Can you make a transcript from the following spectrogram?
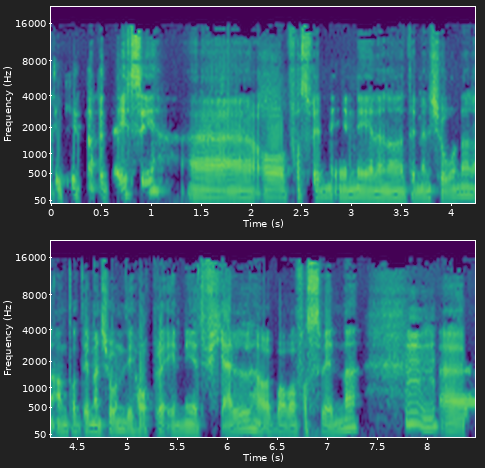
De kidnapper Daisy eh, og forsvinner inn i denne dimensjonen. andre dimensjonen. De hopper inn i et fjell og bare forsvinner. Mm. Eh,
